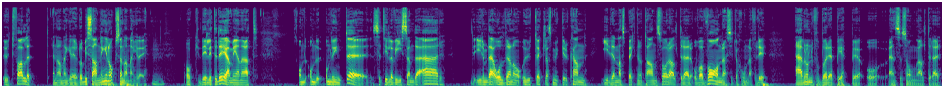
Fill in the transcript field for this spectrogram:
utfallet en annan grej och då blir sanningen också en annan grej. Och det är lite det jag menar att om, om, du, om du inte ser till att visa om det är i de där åldrarna och utvecklas mycket du kan i den aspekten och ta ansvar och allt det där och vara van med de här situationerna. För det, även om du får börja PP och en säsong och allt det där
